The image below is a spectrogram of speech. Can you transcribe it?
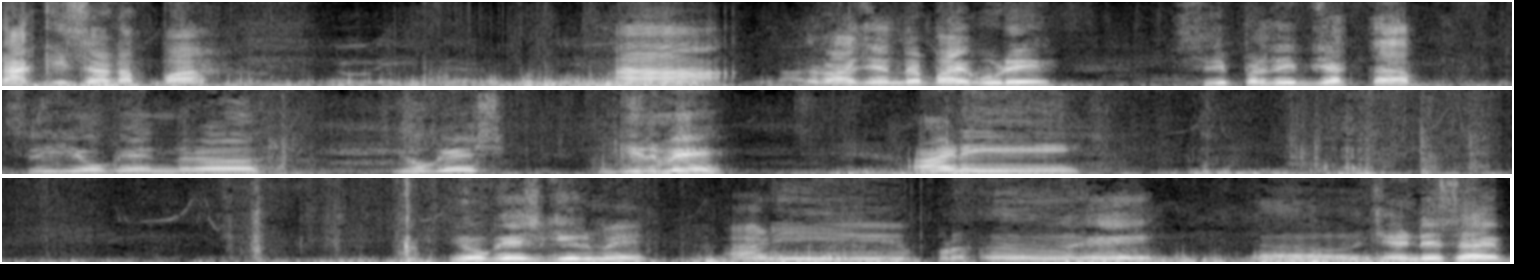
टाकीचा टप्पा. राजेंद्र पायगुडे श्री प्रदीप जगताप श्री योगेंद्र योगेश गिरमे आणि योगेश गिरमे आणि प्र- हे झेंडे साहेब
